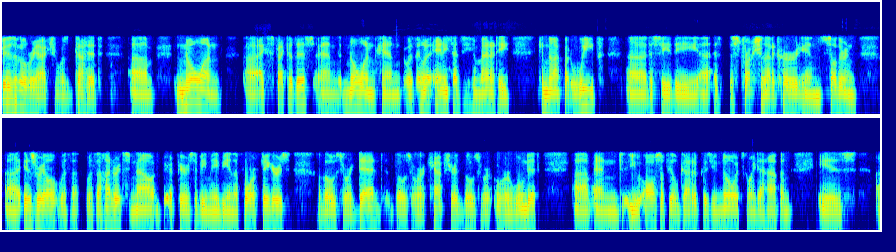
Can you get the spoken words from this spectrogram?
physical reaction was gutted. Um, no one uh, expected this, and no one can, with any sense of humanity, cannot but weep uh, to see the uh, destruction that occurred in southern uh, Israel with a, with the hundreds. Now appears to be maybe in the four figures of those who are dead, those who are captured, those who are, who are wounded. Um, and you also feel gutted because you know what's going to happen is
